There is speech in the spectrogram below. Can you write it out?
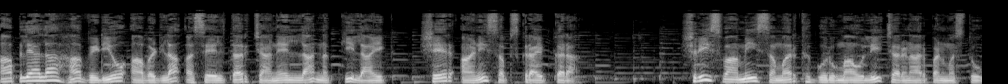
आपल्याला हा व्हिडिओ आवडला असेल तर चॅनेलला नक्की लाईक शेअर आणि सबस्क्राईब करा. श्री स्वामी समर्थ गुरुमाऊली चरणार्पण मस्तू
